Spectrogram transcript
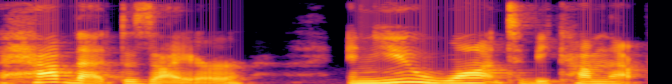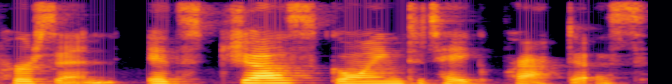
have that desire and you want to become that person, it's just going to take practice.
